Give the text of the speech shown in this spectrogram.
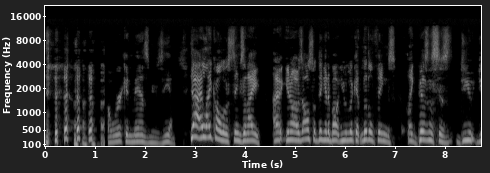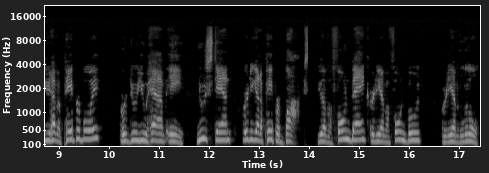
a working man's museum. Yeah, I like all those things. And I, I, you know, I was also thinking about you look at little things like businesses. Do you, do you have a paper boy or do you have a newsstand or do you got a paper box? Do you have a phone bank or do you have a phone booth or do you have a little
